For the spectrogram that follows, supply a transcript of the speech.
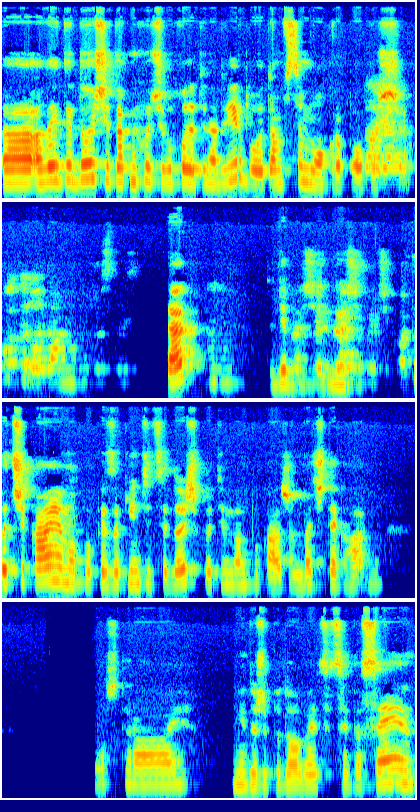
Е, Але йде дощ, і так не хочу виходити на двір, бо там все мокро поки що. Так? Тоді почекаємо, поки закінчиться дощ, потім вам покажемо. Бачите, як гарно. Просто рай. Мені дуже подобається цей басейн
